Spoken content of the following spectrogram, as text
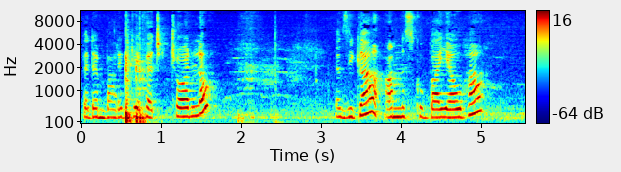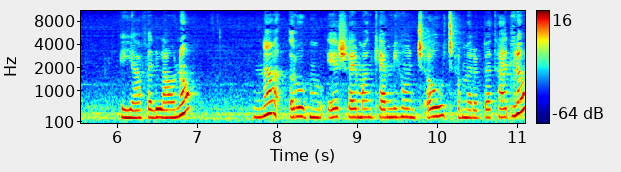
በደንብ አርጌ ፈጭቸዋለሁ። እዚህ ጋር አምስት ኩባያ ውሃ እያፈላው ነው እና ሩብ የሻይ ማንኪያ የሚሆን ጨው ጨምርበታለሁ።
